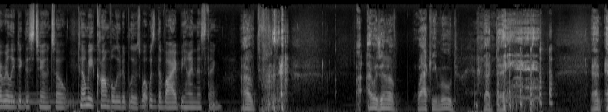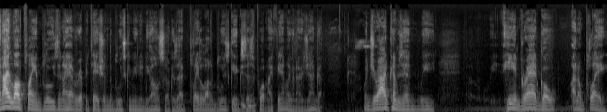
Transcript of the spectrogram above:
I really dig this tune. So tell me, convoluted blues. What was the vibe behind this thing? I, I was in a wacky mood that day. and and I love playing blues, and I have a reputation in the blues community also because I played a lot of blues gigs to mm-hmm. support my family when I was younger. When Gerard comes in, we he and Brad go. I don't play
